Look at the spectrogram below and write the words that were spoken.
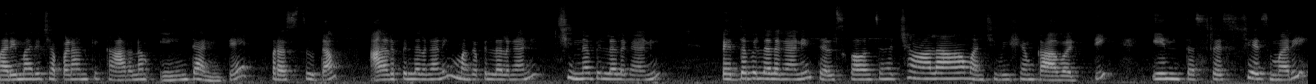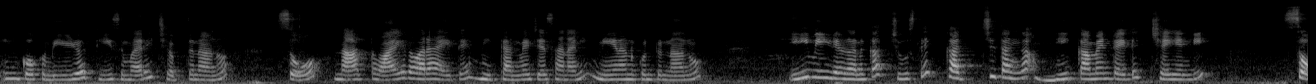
మరి మరి చెప్పడానికి కారణం ఏంటంటే ప్రస్తుతం ఆడపిల్లలు కానీ మగపిల్లలు కానీ చిన్నపిల్లలు కానీ పెద్ద పిల్లలు కానీ తెలుసుకోవాల్సిన చాలా మంచి విషయం కాబట్టి ఇంత స్ట్రెస్ చేసి మరి ఇంకొక వీడియో తీసి మరీ చెప్తున్నాను. సో నా టాయ్ ద్వారా అయితే మీకు కన్వే చేశానని నేను అనుకుంటున్నాను. ఈ వీడియో కనుక చూస్తే ఖచ్చితంగా మీ కమెంట్ అయితే చేయండి. సో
